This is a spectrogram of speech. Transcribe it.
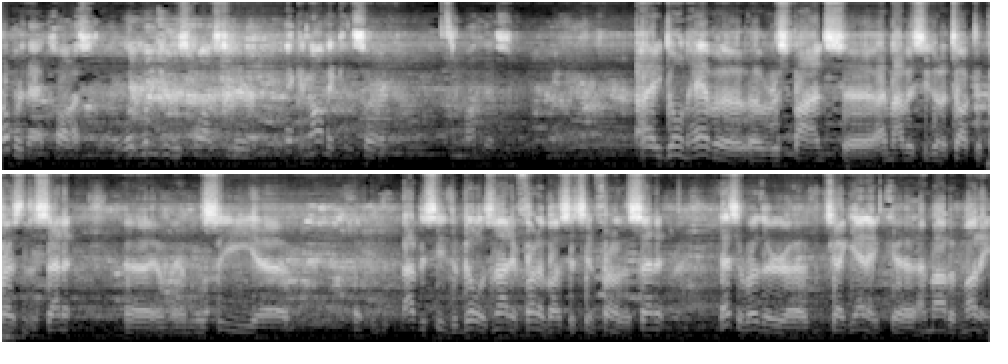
cover that cost. Uh, what, what is your response to their economic concern on this? I don't have a, a response. Uh, I'm obviously going to talk to the President of the Senate, uh, and, we'll see. Uh, obviously, the bill is not in front of us, it's in front of the Senate. That's a rather uh, gigantic amount of money,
